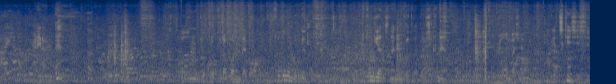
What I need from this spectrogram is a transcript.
아이랑? 아이랑. 이건 요크루트라고 하는데 소금은 모르겠고 유통기한 지난 요크루트 같아요. 시큼해요. 유명한 맛이에요. 이게 치킨 시시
